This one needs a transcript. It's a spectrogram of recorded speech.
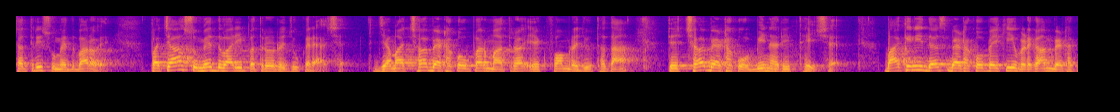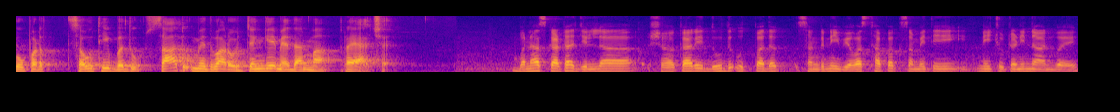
છત્રીસ ઉમેદવારોએ પચાસ ઉમેદવારી પત્રો રજૂ કર્યા છે. જેમાં છ બેઠકો ઉપર માત્ર એક ફોર્મ રજૂ થતાં તે છ બેઠકો બિનહરીફ થઈ છે. બાકીની દસ બેઠકો પૈકી વડગામ બેઠક ઉપર સૌથી વધુ સાત ઉમેદવારો જંગે મેદાનમાં રહ્યા છે. બનાસકાંઠા જિલ્લા સહકારી દૂધ ઉત્પાદક સંઘની વ્યવસ્થાપક સમિતિની ચૂંટણીના અન્વયે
